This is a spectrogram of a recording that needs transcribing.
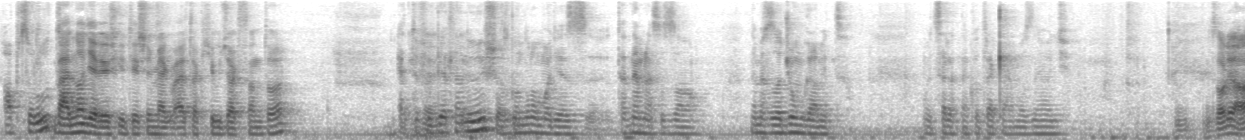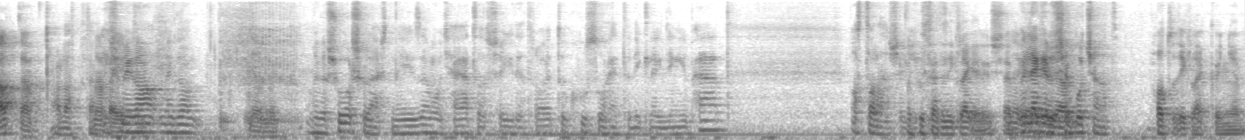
Abszolút. Bár nagy erősítés, hogy megváltak Hugh Jackson-tól. Ettől függetlenül is azt gondolom, hogy ez tehát nem lesz az a, nem lesz az a dzsungel, amit, amit szeretnek ott reklámozni, hogy Zoli alatta? Alatta. Nem. és még a, még a, Nem, nem. még a sorsolást nézem, hogy hát az segített rajtuk, 27. leggyengébb, hát az talán segít. 27. legerősebb. Vagy legerősebb, bocsánat. 6. legkönnyebb.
